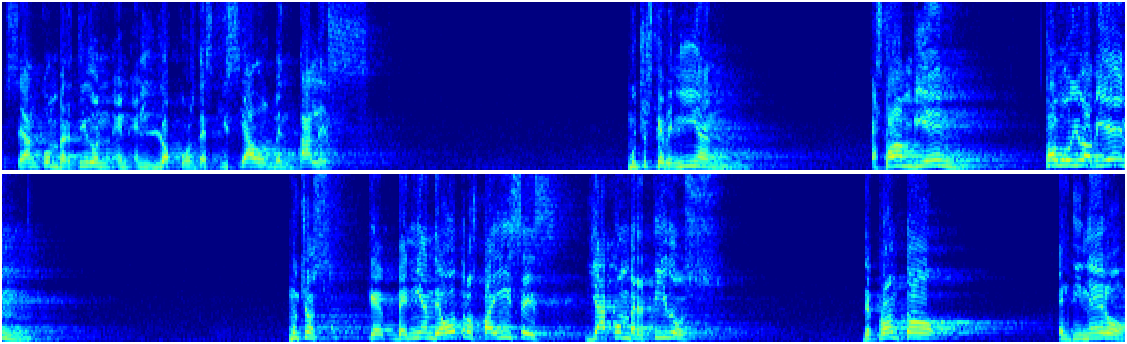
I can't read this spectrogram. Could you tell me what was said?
se han convertido en locos, desquiciados mentales. Muchos que venían estaban bien, todo iba bien. Muchos que venían de otros países ya convertidos, de pronto el dinero,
